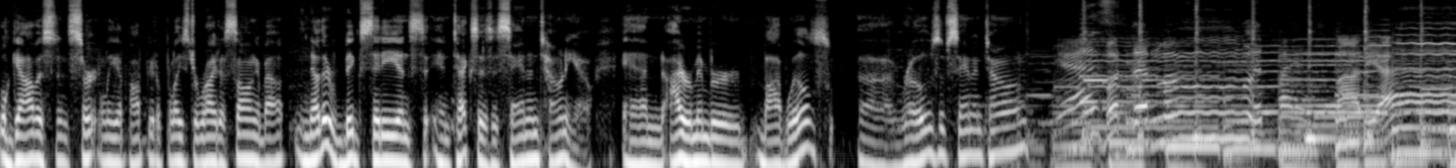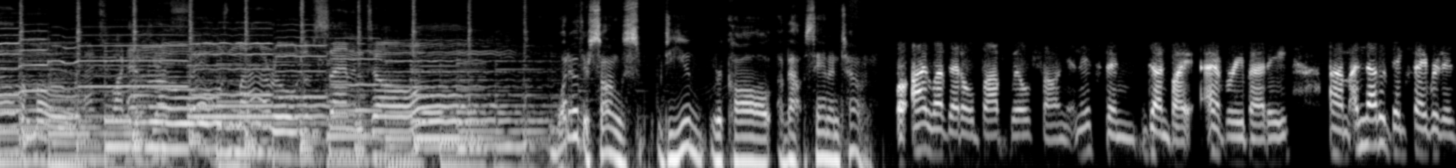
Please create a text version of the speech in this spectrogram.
Well, Galveston's certainly a popular place to write a song about. Another big city in, in Texas is San Antonio. And I remember Bob Wills, uh, Rose of San Antonio. Yes. But that moonlit path by the Alamo That's what and rose my rose of San Antonio. What other songs do you recall about San Antonio? Well, I love that old Bob Wills song, and it's been done by everybody. Um, another big favorite is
